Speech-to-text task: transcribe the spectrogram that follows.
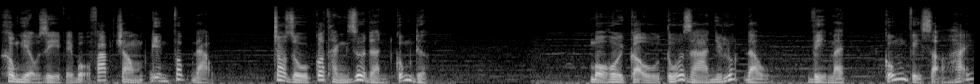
không hiểu gì về bộ pháp trong điên phốc đạo, cho dù có thành dưa đần cũng được. Mồ hôi cậu túa ra như lút đầu, vì mệt cũng vì sợ hãi.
